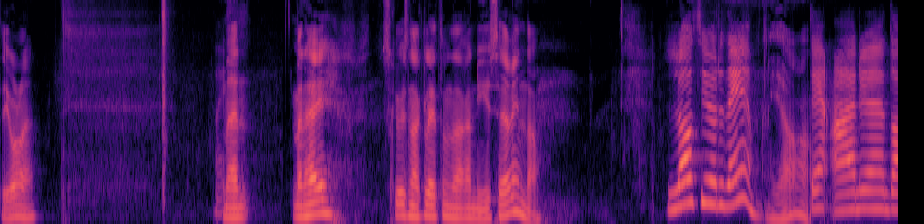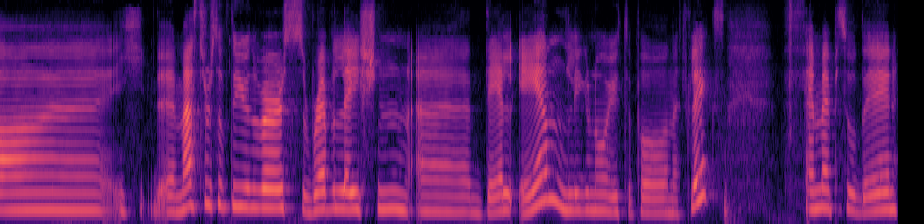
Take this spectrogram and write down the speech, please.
Det gjorde det. Nice. Men, men hei, skal vi snakke litt om den nye serien, da? La oss gjøre det. Ja. Det er eh, da eh, Masters of the Universe Revelation eh, del 1 ligger nå ute på Netflix. Fem episoder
